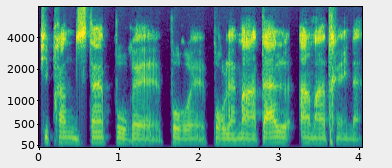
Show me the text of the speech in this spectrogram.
puis prendre du temps pour, euh, pour, euh, pour le mental en m'entraînant.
